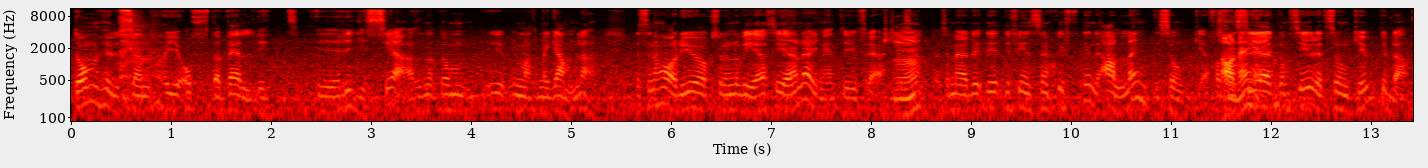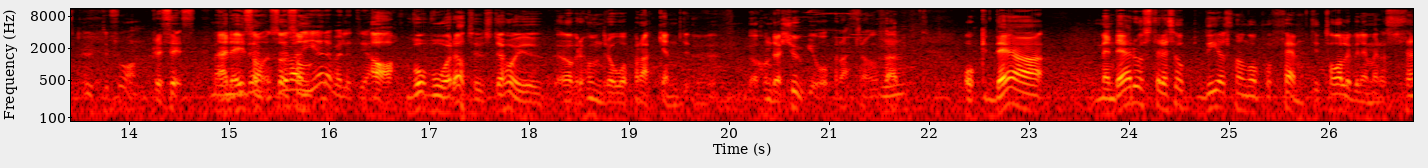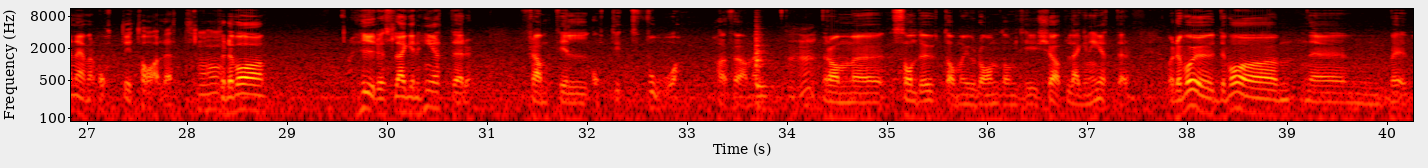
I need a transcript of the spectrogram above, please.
De husen är ju ofta väldigt eh, risiga, alltså de, de, i och med att de är gamla. Men sen har du ju också renoverats, er lägenhet är ju fräsch till exempel. Så jag menar, det, det, det finns en skiftning, alla är inte sunkiga. Fast Ja, de, nej, ser, nej. de ser ju rätt sunkiga ut ibland, utifrån. Precis. Men Nej, det, är det, som, det som, varierar väl lite grann. Ja, vå- vårat hus det har ju över 100 år på nacken. 120 år på nacken ungefär. Mm. Och det, men det rustades upp dels någon gång på 50-talet vill jag minnas, sen även 80-talet. Jaha. För det var hyreslägenheter fram till 82 har jag för mig. Mhm. När de eh, sålde ut dem och gjorde om dem till köplägenheter. Och det var ju, det var eh,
